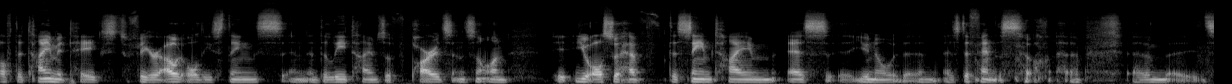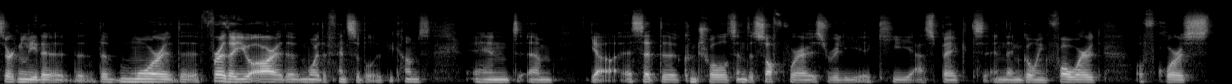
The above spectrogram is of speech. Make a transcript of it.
of the time it takes to figure out all these things and, and the lead times of parts and so on you also have the same time as you know the, um, as defense. So um, certainly, the, the the more the further you are, the more defensible it becomes. And um, yeah, I said the controls and the software is really a key aspect. And then going forward, of course,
